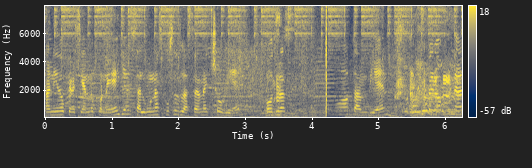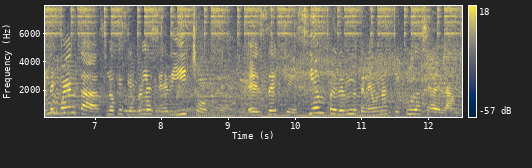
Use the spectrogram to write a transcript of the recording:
han ido creciendo con ellas, algunas cosas las han hecho bien, otras no tan bien. Pero al final de cuentas, lo que siempre les he dicho es de que siempre deben de tener una actitud hacia adelante.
